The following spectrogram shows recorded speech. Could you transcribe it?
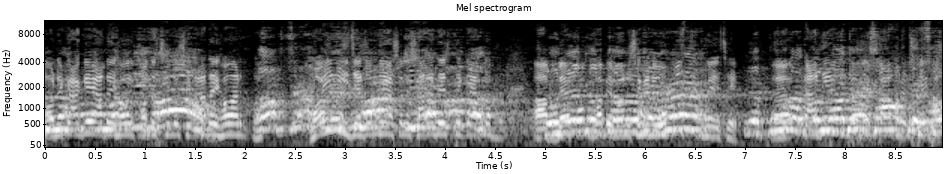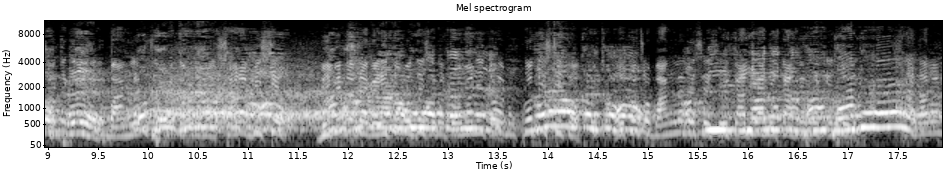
অনেক আগে আদায় হওয়ার কথা ছিল সেটা আদায় হওয়ার হয়নি যে জন্য আসলে সারা দেশ থেকে এত ব্যাপকভাবে মানুষ এখানে উপস্থিত হয়েছে। আহ, কাদিয়ানিদের যে কাফের সেই সারা বিশ্বের বিভিন্ন জায়গায় ইতিমধ্যে সেটা প্রমাণিত এবং প্রতিষ্ঠিত। অথচ বাংলাদেশে সেই কাদিয়ানি কাফেরকে সাধারণ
